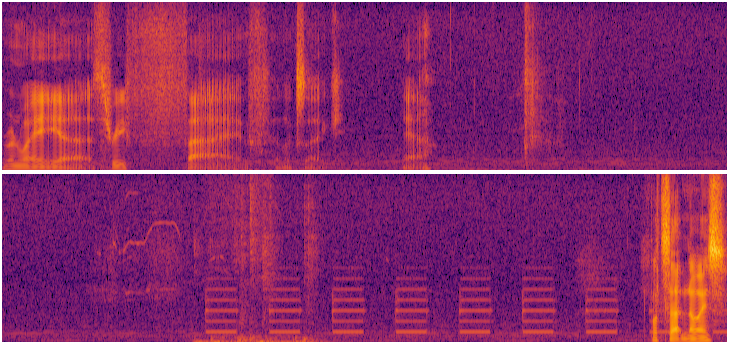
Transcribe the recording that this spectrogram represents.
Runway uh, three five. It looks like, yeah. What's that noise?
